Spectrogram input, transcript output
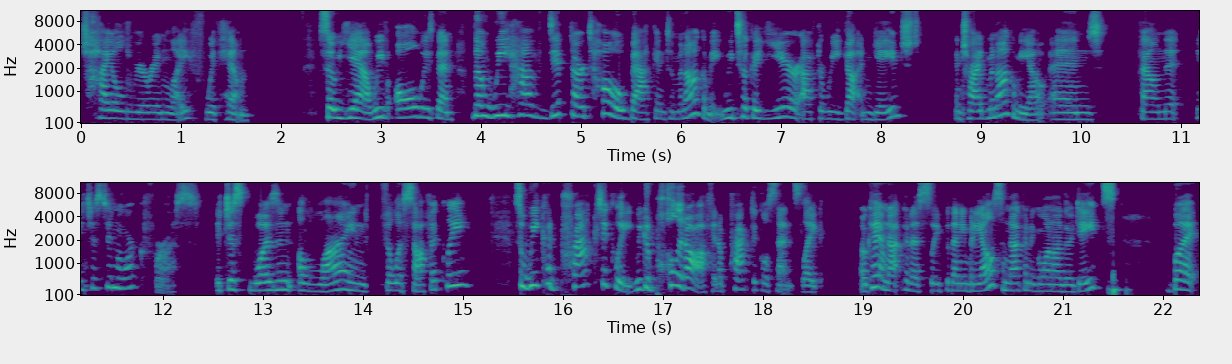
child rearing life with him. So, yeah, we've always been, though we have dipped our toe back into monogamy. We took a year after we got engaged and tried monogamy out and found that it just didn't work for us. It just wasn't aligned philosophically. So, we could practically, we could pull it off in a practical sense like, okay, I'm not going to sleep with anybody else. I'm not going to go on other dates. But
